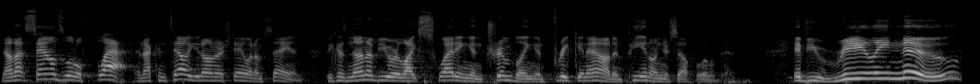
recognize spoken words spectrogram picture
Now, that sounds a little flat, and I can tell you don't understand what I'm saying because none of you are like sweating and trembling and freaking out and peeing on yourself a little bit. If you really knew,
